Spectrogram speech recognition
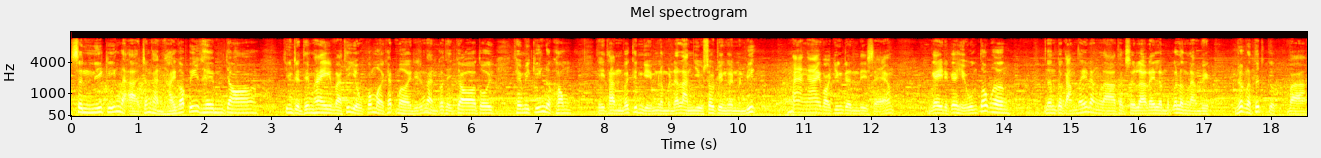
xin ý kiến là à, Trấn Thành hãy góp ý thêm cho chương trình thêm hay và thí dụ có mời khách mời thì Trấn Thành có thể cho tôi thêm ý kiến được không? Thì Thành với kinh nghiệm là mình đã làm nhiều show truyền hình mình biết mang ai vào chương trình thì sẽ gây được cái hiệu ứng tốt hơn. Nên tôi cảm thấy rằng là thật sự là đây là một cái lần làm việc rất là tích cực và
